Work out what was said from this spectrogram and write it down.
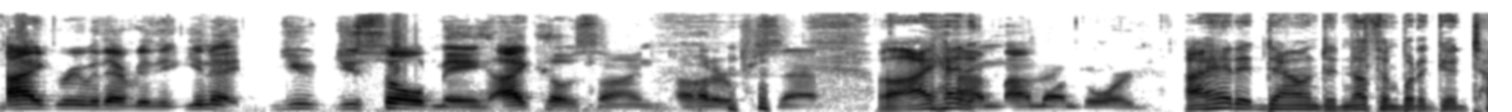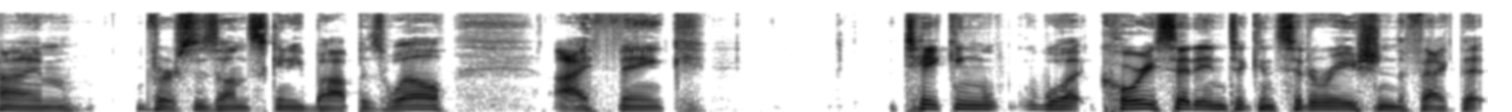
I agree with everything. You know, you you sold me. I co-sign 100. percent well, I had I'm I'm on board. I had it down to nothing but a good time versus Unskinny Bop as well. I think taking what Corey said into consideration, the fact that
